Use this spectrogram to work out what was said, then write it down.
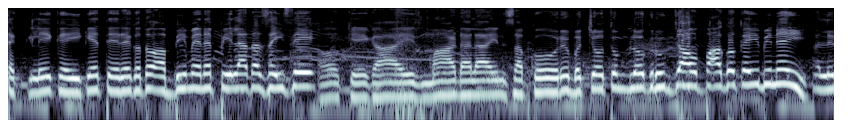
टकले कही के? तेरे को तो अभी मैंने पीला था सही से। ओके गाइस मार डाला इन सबको। अरे, बच्चों, तुम लोग रुक जाओ। भागो कहीं भी नहीं। अरे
